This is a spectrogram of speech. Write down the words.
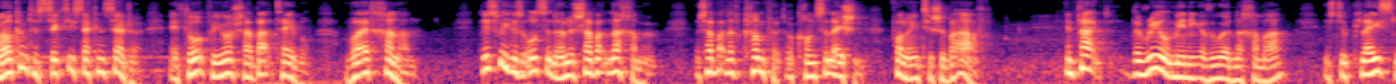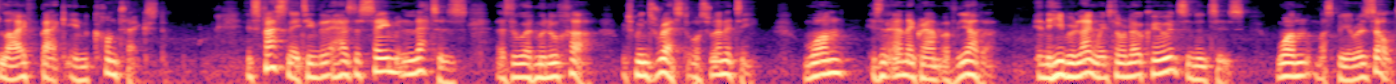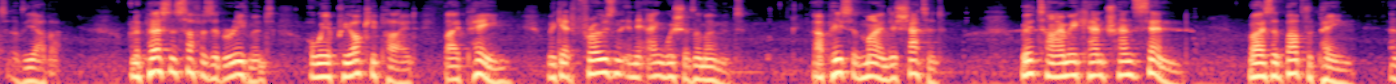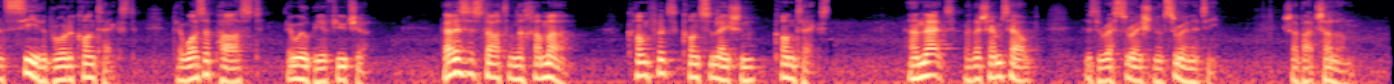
Welcome to 60 Second Sedra, a thought for your Shabbat table, Va'etchanan. This week is also known as Shabbat Nachamu, the Shabbat of comfort or consolation, following Tisha B'Av. In fact, the real meaning of the word Nachama is to place life back in context. It's fascinating that it has the same letters as the word Menucha, which means rest or serenity. One is an anagram of the other. In the Hebrew language, there are no coincidences. One must be a result of the other. When a person suffers a bereavement or we are preoccupied by pain, we get frozen in the anguish of the moment. Our peace of mind is shattered. With time, we can transcend, rise above the pain, and see the broader context. There was a past, there will be a future. That is the start of Nachama, comfort, consolation, context. And that, with Hashem's help, is the restoration of serenity. Shabbat Shalom.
